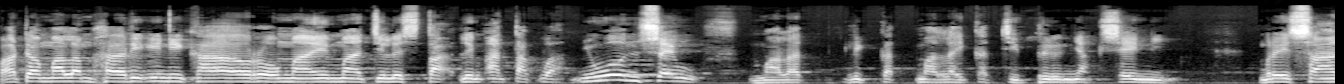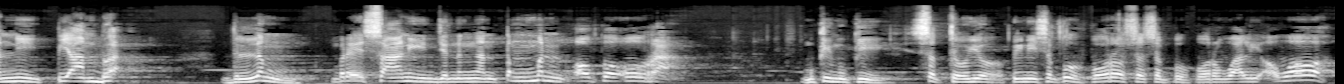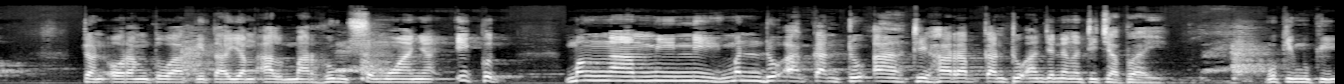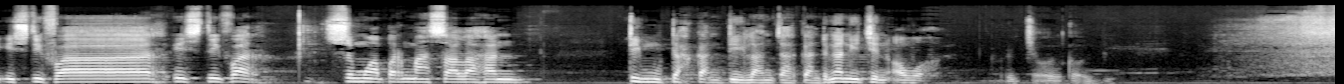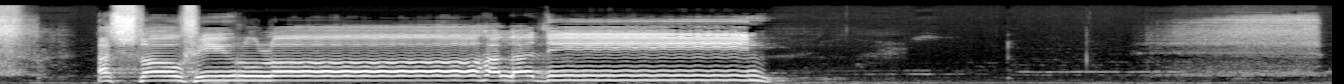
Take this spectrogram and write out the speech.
pada malam hari ini karomai majelis taklim at-taqwa. Nyuwun sewu. Malat likat malaikat Jibril nyakseni. Meresani piambak deleng meresani jenengan temen opo ora. Mugi-mugi sedoyo bini sepuh poro sesepuh poro wali Allah dan orang tua kita yang almarhum semuanya ikut mengamini mendoakan doa diharapkan doa jenengan dijabai Mugi-mugi istighfar, istighfar. Semua permasalahan dimudahkan, dilancarkan dengan izin Allah. Astaghfirullahaladzim.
